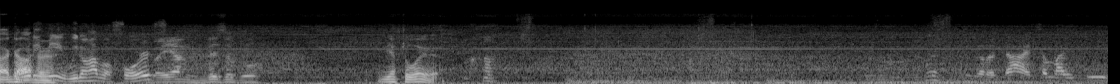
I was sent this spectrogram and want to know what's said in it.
I got What do you her. mean? We don't have a fourth? But yeah, I'm invisible. You have to wait. You're gonna die. Somebody please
